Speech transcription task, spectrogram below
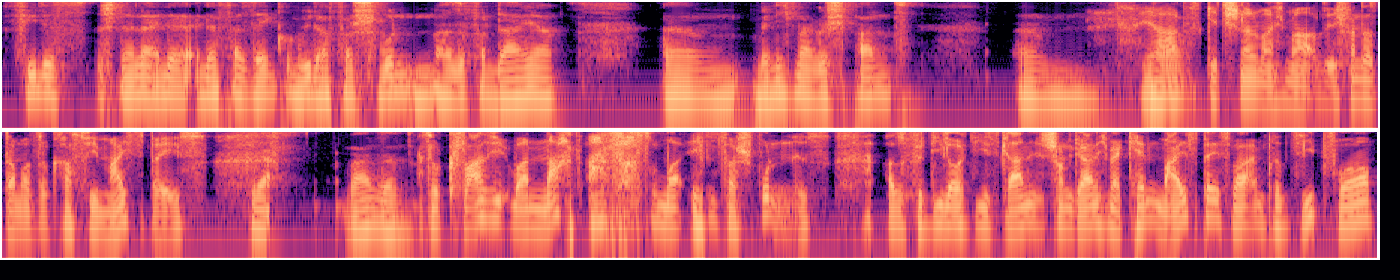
vieles schneller in der, in der Versenkung wieder verschwunden. Also von daher ähm, bin ich mal gespannt. Ähm, ja, ja, das geht schnell manchmal. Also ich fand das damals so krass wie MySpace. Ja. Wahnsinn. So quasi über Nacht einfach so mal eben verschwunden ist. Also für die Leute, die es gar nicht, schon gar nicht mehr kennen, MySpace war im Prinzip vor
